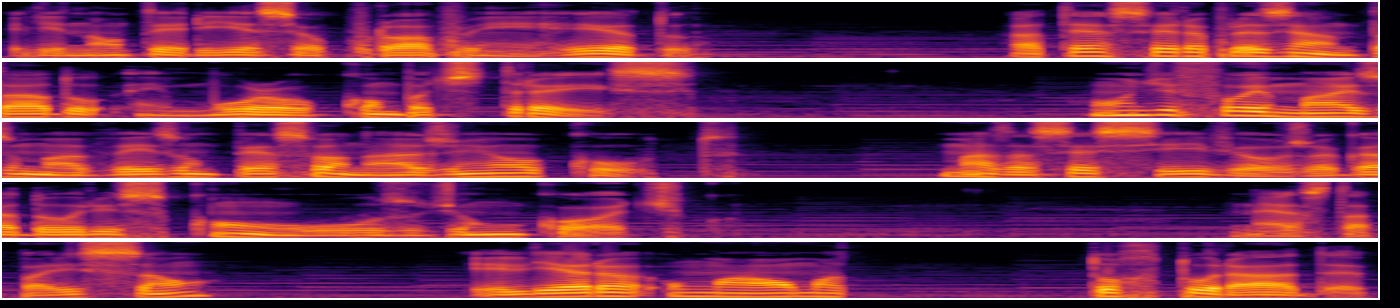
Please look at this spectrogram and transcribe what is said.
Ele não teria seu próprio enredo até ser apresentado em Mortal Kombat 3, onde foi mais uma vez um personagem oculto, mas acessível aos jogadores com o uso de um código. Nesta aparição, ele era uma alma torturada,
